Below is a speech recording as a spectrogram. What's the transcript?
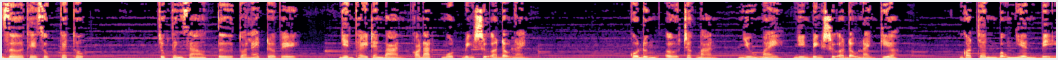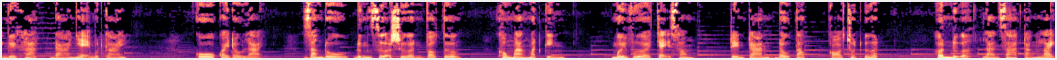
Giờ thể dục kết thúc, trúc tinh giao từ toilet trở về, nhìn thấy trên bàn có đặt một bình sữa đậu nành. Cô đứng ở trước bàn, nhíu mày nhìn bình sữa đậu nành kia gót chân bỗng nhiên bị người khác đá nhẹ một cái. Cô quay đầu lại, giang đồ đứng dựa sườn vào tường, không mang mắt kính. Mới vừa chạy xong, trên trán đầu tóc có chút ướt. Hơn nữa làn da trắng lạnh.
